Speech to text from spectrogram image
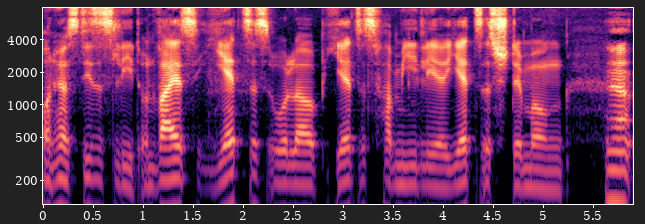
und hörst dieses Lied und weißt, jetzt ist Urlaub, jetzt ist Familie, jetzt ist Stimmung Ja.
